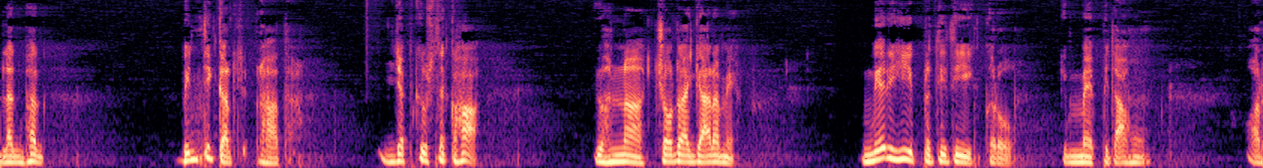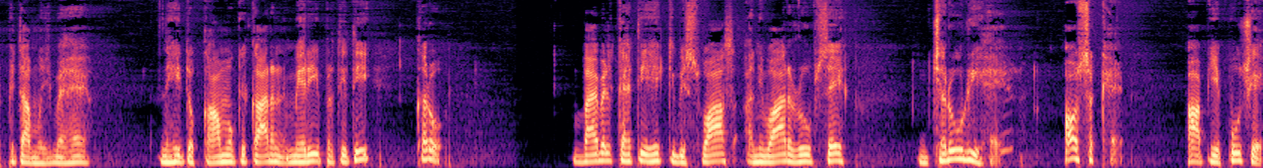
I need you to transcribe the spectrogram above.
लगभग विनती कर रहा था, जबकि उसने कहा, योहन्ना चौदह ग्यारह में, मेरी ही प्रतीति करो कि मैं पिता हूँ और पिता मुझमें है। नहीं तो कामों के कारण मेरी प्रतीति करो। बाइबल कहती है कि विश्वास अनिवार्य रूप से ज़रूरी है, आवश्यक है। आप ये पूछे,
